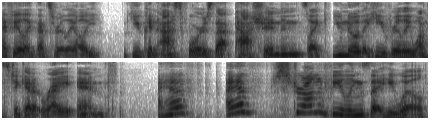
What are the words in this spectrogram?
I feel like that's really all you, can ask for is that passion and it's like you know that he really wants to get it right and I have I have strong feelings that he will.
